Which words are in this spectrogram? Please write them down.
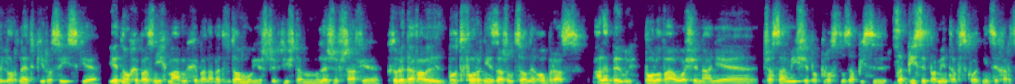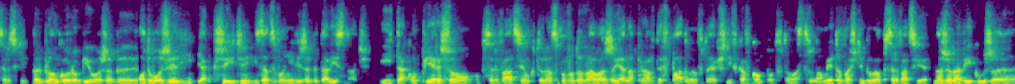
y, lornetki rosyjskie. Jedną chyba z nich mam chyba nawet w domu, jeszcze gdzieś tam leży w szafie, które dawały potwornie zarzut narzucony obraz, ale były. Polowało się na nie, czasami się po prostu zapisy, zapisy pamiętam w składnicy harcerskiej w Elblągu robiło, żeby odłożyli jak przyjdzie i zadzwonili, żeby dali znać. I taką pierwszą obserwacją, która spowodowała, że ja naprawdę wpadłem w to jak śliwka w kompot, w tą astronomię, to właśnie były obserwacje na Żurawiej Górze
